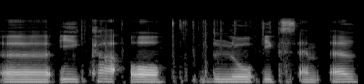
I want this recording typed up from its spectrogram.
e, IKO Blue XML.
